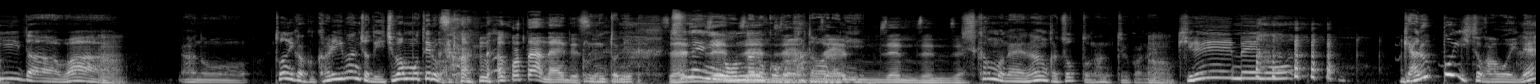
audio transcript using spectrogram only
リーダーは、あのとにかくカリー番長で一番モテるわけ。そんなことはないですよ本当に常に女の子が傍らに。全然全然しかもねなんかちょっとなんていうかね、綺麗めのギャルっぽい人が多いね。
